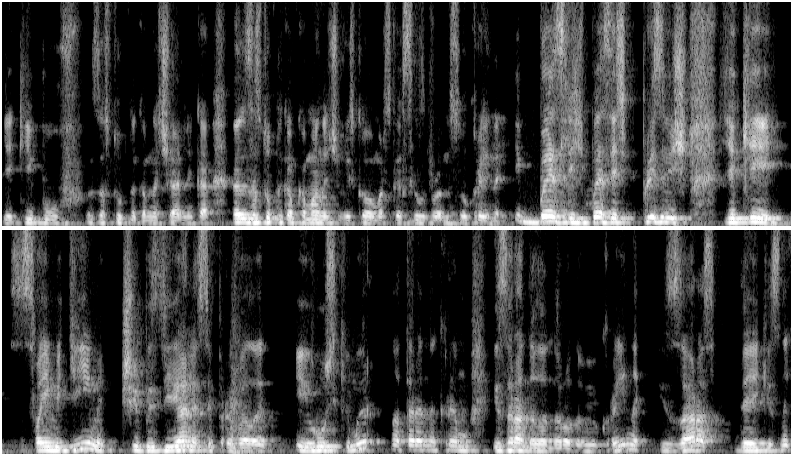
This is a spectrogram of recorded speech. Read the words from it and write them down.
який був заступником начальника, е, заступником командуючого військово-морських сил збройних сил України, і безліч безліч прізвищ, які своїми діями чи бездіяльності привели. І руський мир на терени Криму, і зрадили народові України, і зараз деякі з них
